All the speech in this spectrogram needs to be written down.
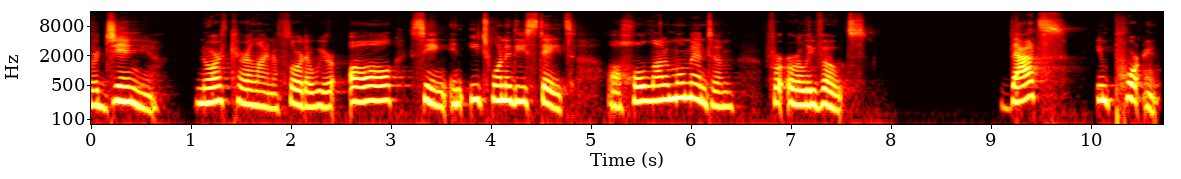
Virginia, North Carolina, Florida, we are all seeing in each one of these states a whole lot of momentum for early votes. That's important.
